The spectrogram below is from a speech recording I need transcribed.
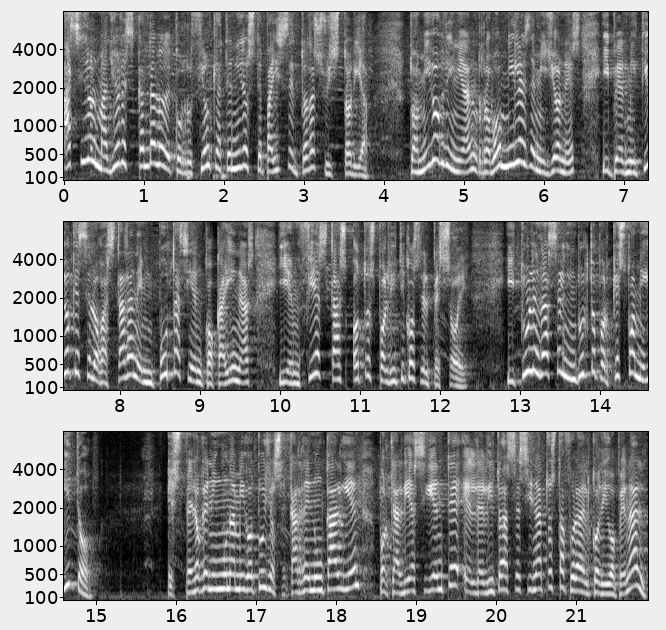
Ha sido el mayor escándalo de corrupción que ha tenido este país en toda su historia. Tu amigo Griñán robó miles de millones y permitió que se lo gastaran en putas y en cocaínas y en fiestas otros políticos del PSOE. Y tú le das el indulto porque es tu amiguito. Espero que ningún amigo tuyo se cargue nunca a alguien porque al día siguiente el delito de asesinato está fuera del Código Penal.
